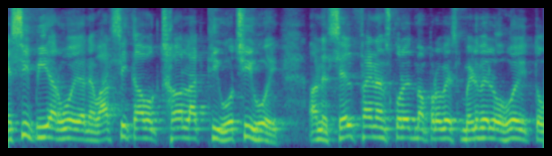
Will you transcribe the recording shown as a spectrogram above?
એંસી પીઆર હોય અને વાર્ષિક આવક છ લાખથી ઓછી હોય અને સેલ્ફ ફાઇનાન્સ કોલેજમાં પ્રવેશ મેળવેલો હોય તો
